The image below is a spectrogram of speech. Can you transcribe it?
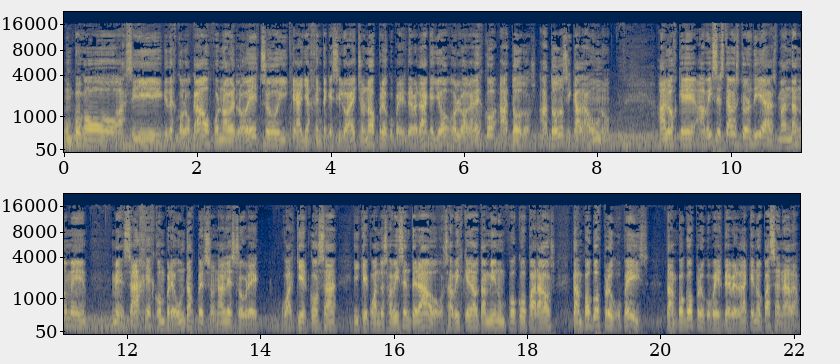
un poco así descolocados por no haberlo hecho y que haya gente que sí lo ha hecho, no os preocupéis, de verdad que yo os lo agradezco a todos, a todos y cada uno. A los que habéis estado estos días mandándome mensajes con preguntas personales sobre cualquier cosa y que cuando os habéis enterado os habéis quedado también un poco parados, tampoco os preocupéis, tampoco os preocupéis, de verdad que no pasa nada.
